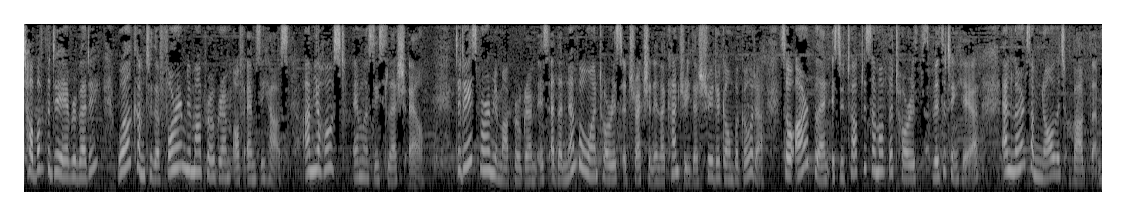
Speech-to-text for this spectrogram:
Top of the day, everybody. Welcome to the Foreign Myanmar program of EMSI House. I'm your host, Emily slash L. Today's Foreign Myanmar program is at the number one tourist attraction in the country, the Shwe Dagon Pagoda. So our plan is to talk to some of the tourists visiting here and learn some knowledge about them.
